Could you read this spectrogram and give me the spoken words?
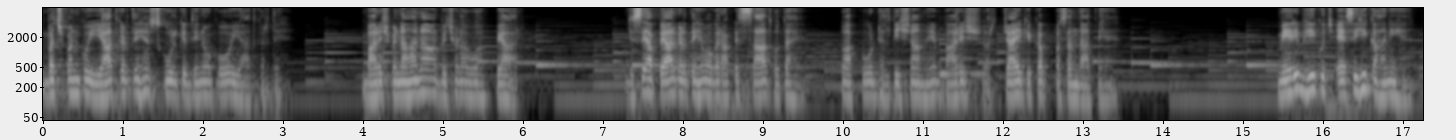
बचपन को याद करते हैं, स्कूल के दिनों को याद करते हैं। बारिश में नहाना और बिछड़ा हुआ प्यार। जिसे आप प्यार करते हैं, वो अगर आपके साथ होता है तो आपको वो ढलती शाम में बारिश और चाय के कप पसंद आते हैं। मेरी भी कुछ ऐसी ही कहानी है।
